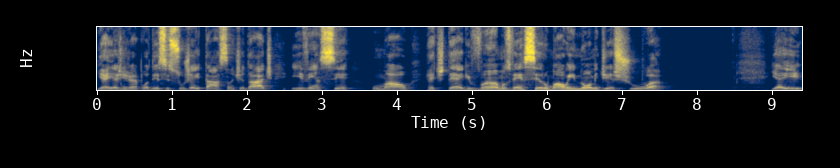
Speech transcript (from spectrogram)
E aí a gente vai poder se sujeitar à santidade e vencer o mal. Hashtag vamos vencer o mal em nome de Yeshua. E aí,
